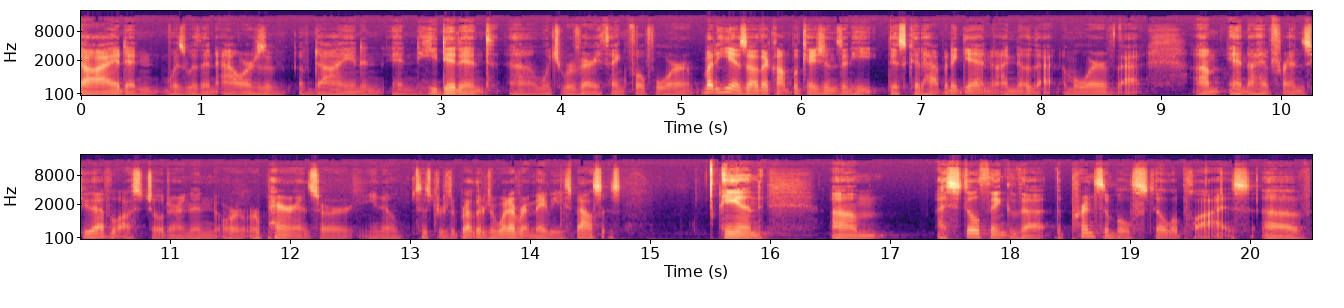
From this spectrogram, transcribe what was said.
died and was within hours of, of dying and, and he didn't, uh, which we're very thankful for. But he has other complications and he this could happen again. I know that. I'm aware of that. Um, and I have friends who have lost children and or, or parents or, you know, sisters or brothers or whatever it may be, spouses. And um, I still think that the principle still applies of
